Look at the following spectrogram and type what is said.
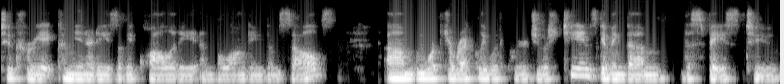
to create communities of equality and belonging themselves. Um, we work directly with queer Jewish teens, giving them the space to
